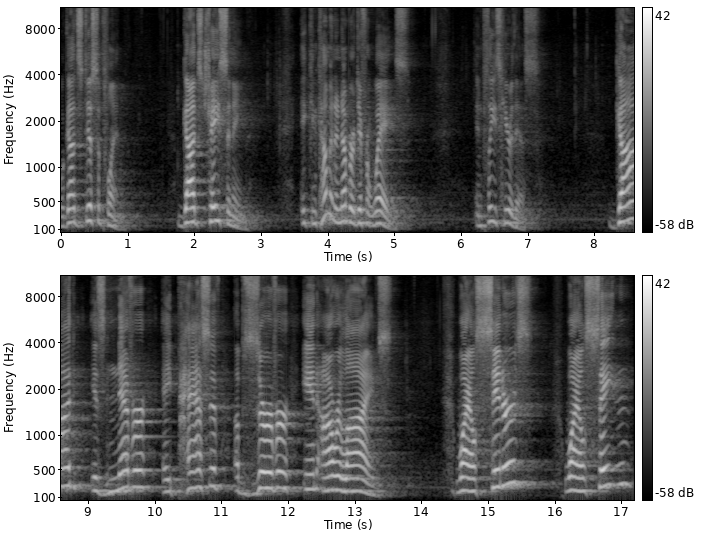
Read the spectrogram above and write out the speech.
Well, God's discipline, God's chastening, it can come in a number of different ways. And please hear this God is never a passive observer in our lives. While sinners, while Satan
